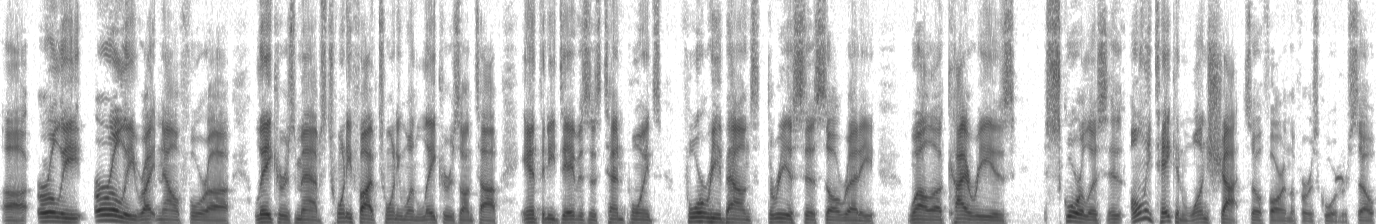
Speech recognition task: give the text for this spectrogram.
Uh, early, early right now for uh, Lakers Mavs, 25-21 Lakers on top. Anthony Davis has 10 points, four rebounds, three assists already, while uh, Kyrie is scoreless, has only taken one shot so far in the first quarter. So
